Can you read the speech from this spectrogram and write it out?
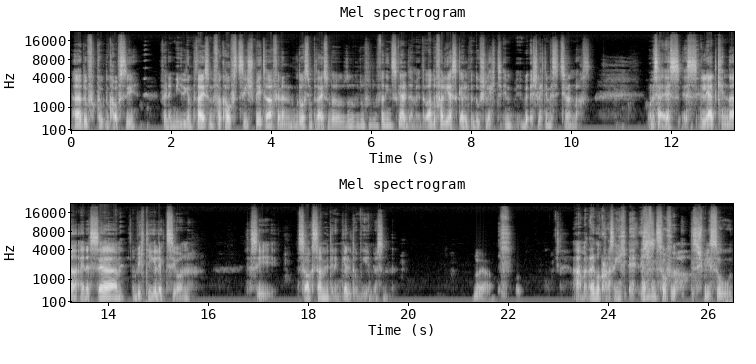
äh, du, du kaufst sie für einen niedrigen Preis und du verkaufst sie später für einen großen Preis und du, du, du, verdienst Geld damit. Oder du verlierst Geld, wenn du schlecht schlechte Investitionen machst. Und es, es, es lehrt Kinder eine sehr wichtige Lektion, dass sie sorgsam mit ihrem Geld umgehen müssen. Naja. Ah, man, Animal Crossing, ich, ich, Das ich finde so viel, dieses Spiel ist so gut.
